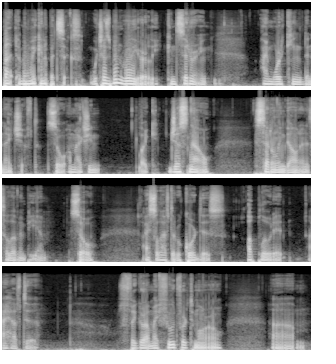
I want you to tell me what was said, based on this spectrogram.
but I've been waking up at 6, which has been really early considering I'm working the night shift. So I'm actually like just now settling down and it's 11 p.m. So I still have to record this, upload it. I have to figure out my food for tomorrow. Um,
